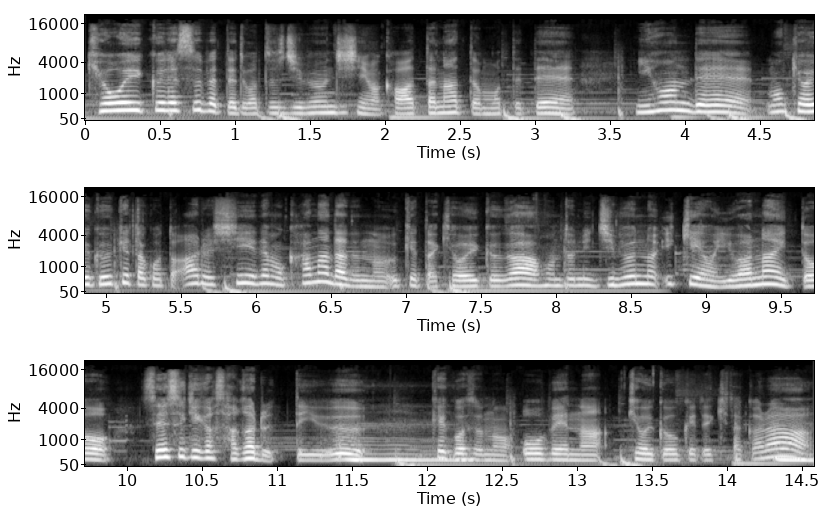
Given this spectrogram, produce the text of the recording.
教育で全てで私自分自身は変わったなって思ってて日本でも教育受けたことあるしでもカナダでの受けた教育が本当に自分の意見を言わないと成績が下がるっていう結構その欧米な教育を受けてきたから、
